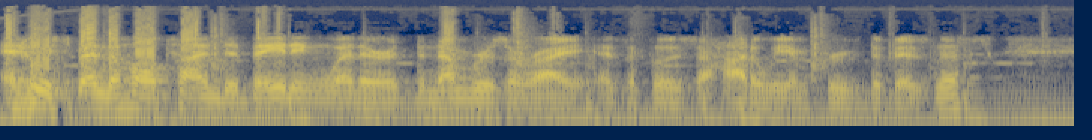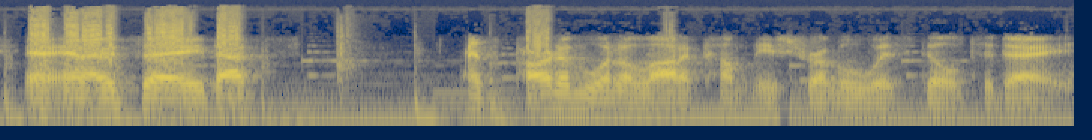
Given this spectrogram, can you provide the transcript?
And we spend the whole time debating whether the numbers are right as opposed to how do we improve the business. And, and I would say that's, that's part of what a lot of companies struggle with still today.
